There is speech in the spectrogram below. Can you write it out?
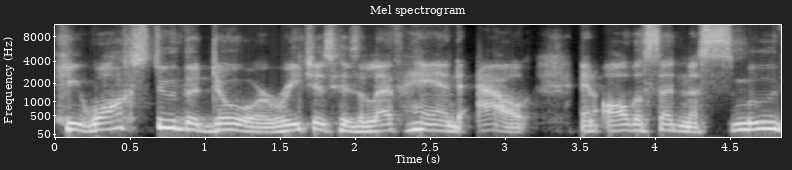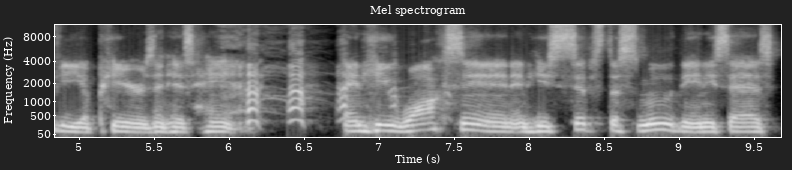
He walks through the door reaches his left hand out and all of a sudden a smoothie appears in his hand. And he walks in and he sips the smoothie and he says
